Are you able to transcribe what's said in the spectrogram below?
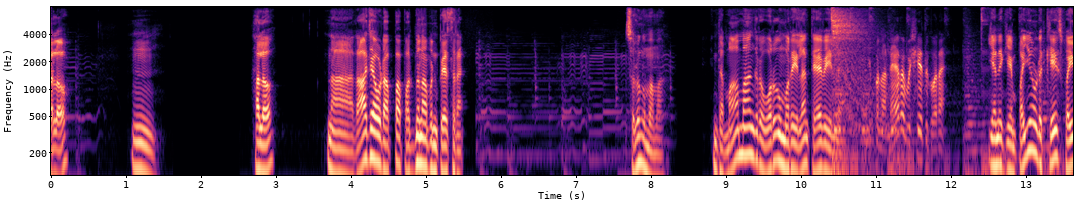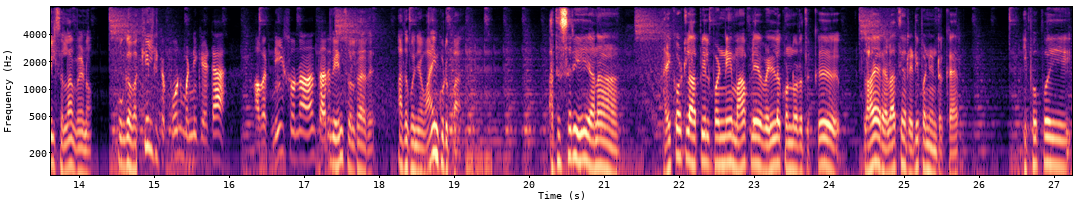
ஹலோ? ம். ஹலோ நான் ராஜாவோட அப்பா பத்மநாபன் பேசுகிறேன் சொல்லுங்க மாமா. இந்த மாமாங்கிற உறவு முறையெல்லாம் தேவையில்லை. இப்போ நான் நேர விஷயத்துக்கு வரேன். எனக்கு என் பையனோட கேஸ் ஃபைல்ஸ் எல்லாம் வேணும். உங்க வக்கீல் கிட்ட ஃபோன் பண்ணி கேட்டா அவர் நீ சொன்னாதான் தருவேன்னு சொல்றாரு. அதை கொஞ்சம் வாங்கி கொடுப்பா. அது சரி ஆனா ஹைகோர்ட்ல அப்பீல் பண்ணி மாப்பிள்ளைய வெளில கொண்டு வரதுக்கு லாயர் எல்லாத்தையும் ரெடி பண்ணிட்டு இருக்கார். இப்போ போய்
